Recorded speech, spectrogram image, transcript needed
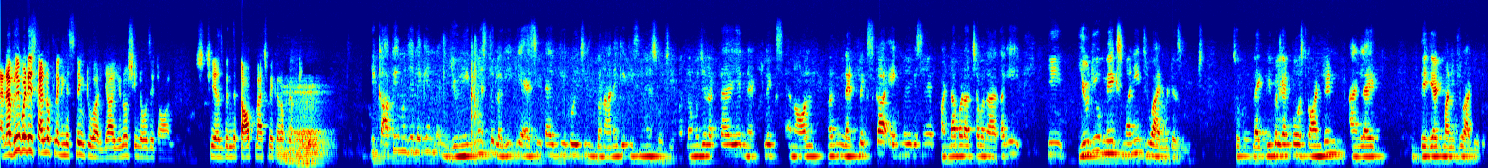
and everybody is kind of like listening to her yeah you know she knows it all she has been the top matchmaker of india ये काफी मुझे लेकिन यूनिकनेस तो लगी कि ऐसी टाइप की कोई चीज बनाने की किसी ने सोची मतलब मुझे लगता है ये नेटफ्लिक्स एंड ऑल मतलब नेटफ्लिक्स का एक मुझे किसी ने फंडा बड़ा अच्छा बताया था कि कि YouTube makes money through advertisement so like people can post content and like they get money through advertisement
